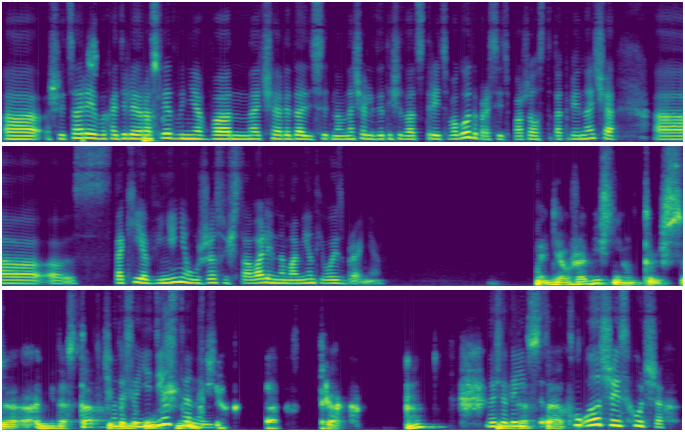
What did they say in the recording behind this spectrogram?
А, в Швейцарии выходили расследования в начале, да, действительно, в начале 2023 года, простите, пожалуйста, так или иначе, а, такие обвинения уже существовали на момент его избрания. Я уже объяснил. То есть э, недостатки ну, то есть были единственный... у всех кандидатов То есть это лучший из худших?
